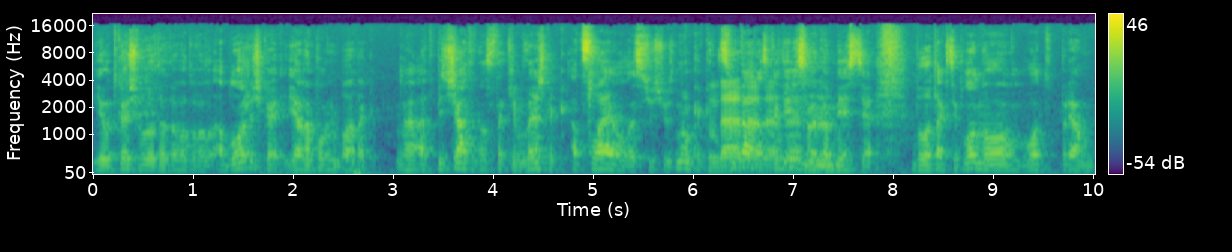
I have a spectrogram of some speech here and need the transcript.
И вот, короче, вот эта вот, вот обложечка, я напомню, была так э, отпечатана с таким, знаешь, как отслаивалась чуть-чуть, ну, как Да, цвета да, да, расходились да. в этом месте. Было так тепло, но вот прям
